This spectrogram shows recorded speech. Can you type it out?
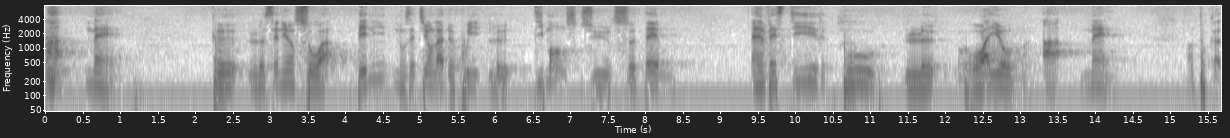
Amen. Que le Seigneur soit béni. Nous étions là depuis le dimanche sur ce thème. Investir pour le royaume. Amen. En tout cas,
